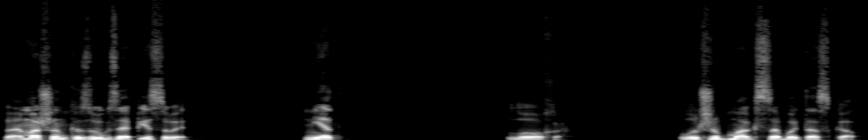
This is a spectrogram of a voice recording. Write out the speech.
«Твоя машинка звук записывает?» «Нет?» «Плохо. Лучше б Макс с собой таскал».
